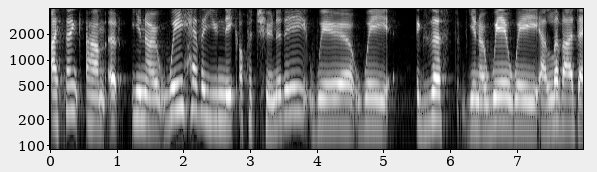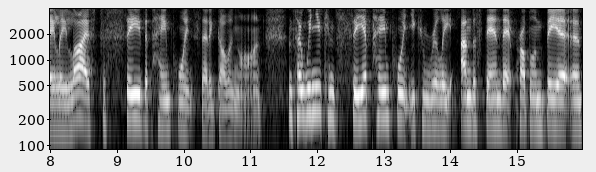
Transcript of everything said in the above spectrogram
I think, um, it, you know, we have a unique opportunity where we exist, you know, where we uh, live our daily lives to see the pain points that are going on. And so when you can see a pain point, you can really understand that problem, be it in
